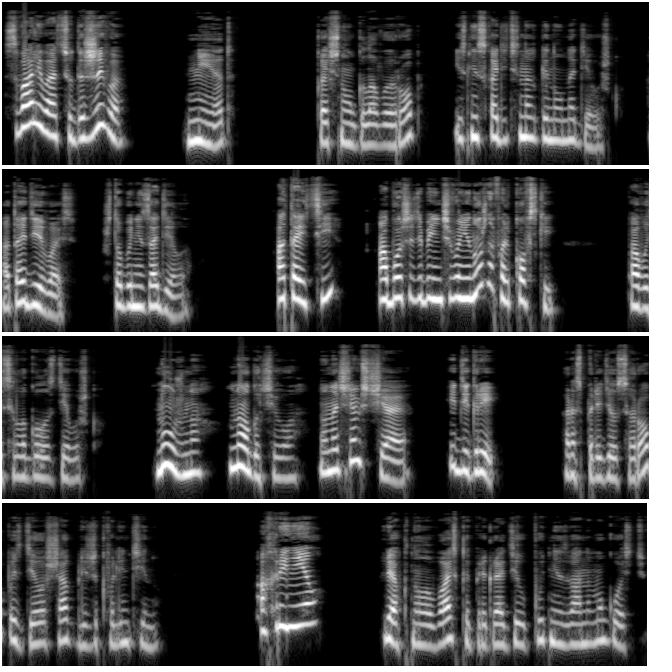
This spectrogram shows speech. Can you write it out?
Сваливай отсюда, живо! Нет, качнул головой Роб и снисходительно взглянул на девушку. «Отойди, Вась, чтобы не задело». «Отойти? А больше тебе ничего не нужно, Фальковский?» Повысила голос девушка. «Нужно. Много чего. Но начнем с чая. Иди грей». Распорядился Роб и сделал шаг ближе к Валентину. «Охренел?» Рявкнула Васька и преградил путь незваному гостю.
